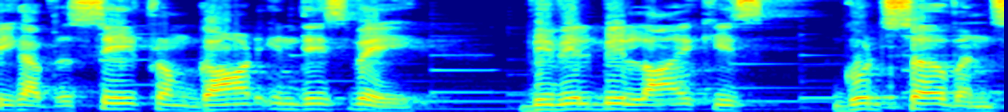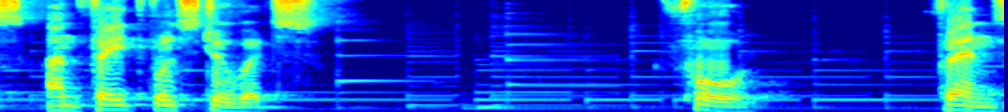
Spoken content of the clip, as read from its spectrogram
we have received from God in this way, we will be like His good servants and faithful stewards. 4. Friends,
